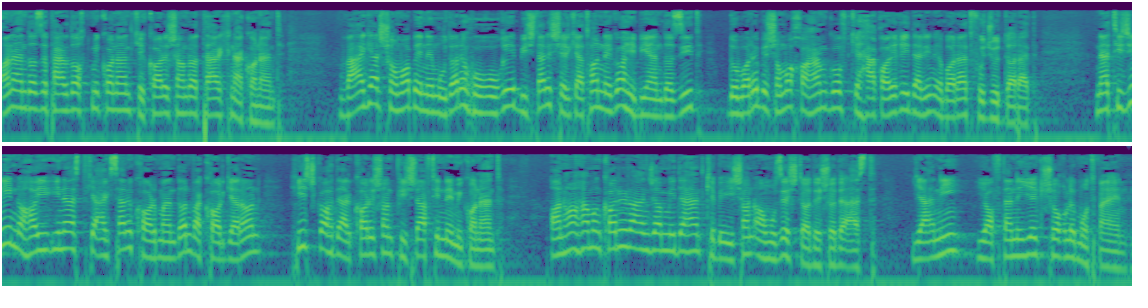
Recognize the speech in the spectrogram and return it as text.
آن اندازه پرداخت می کنند که کارشان را ترک نکنند. و اگر شما به نمودار حقوقی بیشتر شرکت ها نگاهی بیاندازید دوباره به شما خواهم گفت که حقایقی در این عبارت وجود دارد. نتیجه نهایی این است که اکثر کارمندان و کارگران هیچگاه در کارشان پیشرفتی نمی کنند آنها همان کاری را انجام می دهند که به ایشان آموزش داده شده است یعنی یافتن یک شغل مطمئن.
